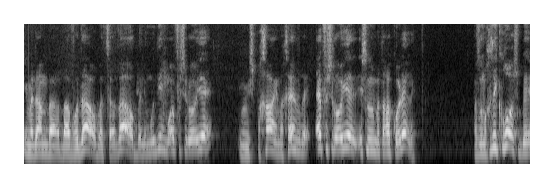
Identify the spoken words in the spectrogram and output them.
אם אדם בעבודה, או בצבא, או בלימודים, או איפה שלא יהיה, עם המשפחה, עם החבר'ה, איפה שלא יהיה, יש לנו מטרה כוללת. אז הוא מחזיק ראש ב...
